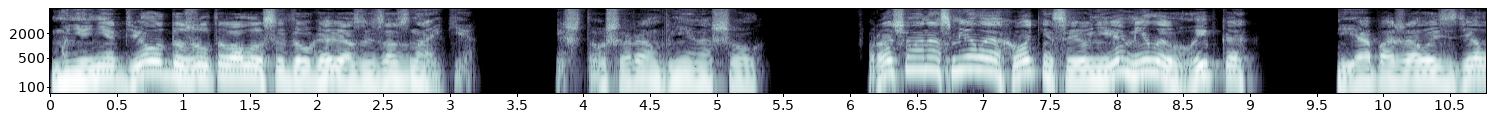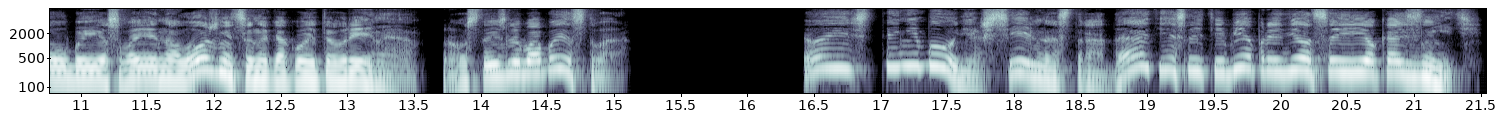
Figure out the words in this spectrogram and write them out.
Мне нет дела до желтоволосой долговязой зазнайки. И что Ширам в ней нашел? Впрочем, она смелая охотница, и у нее милая улыбка. Я, пожалуй, сделал бы ее своей наложницей на какое-то время, просто из любопытства. То есть ты не будешь сильно страдать, если тебе придется ее казнить?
